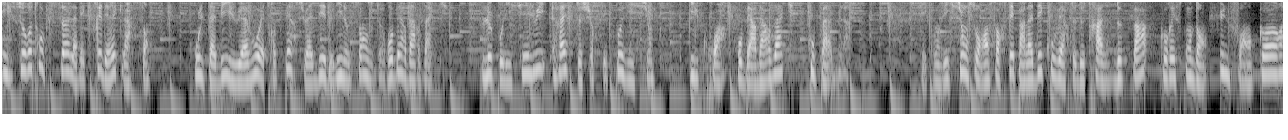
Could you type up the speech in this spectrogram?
il se retrouve seul avec Frédéric Larsan. Rouletabille lui avoue être persuadé de l'innocence de Robert Darzac. Le policier, lui, reste sur ses positions. Il croit Robert Darzac coupable. Ses convictions sont renforcées par la découverte de traces de pas correspondant une fois encore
